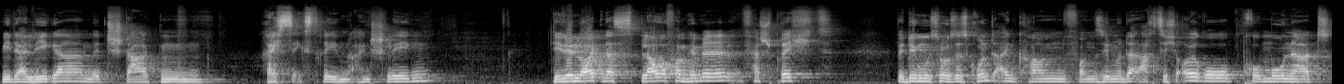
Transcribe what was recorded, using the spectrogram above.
wie der Lega mit starken rechtsextremen Einschlägen, die den Leuten das Blaue vom Himmel verspricht, bedingungsloses Grundeinkommen von 780 Euro pro Monat,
